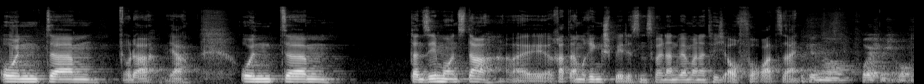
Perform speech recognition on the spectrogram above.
Und, ähm, oder, ja. Und, ähm, dann sehen wir uns da, bei Rad am Ring spätestens, weil dann werden wir natürlich auch vor Ort sein. Genau, freue ich mich drauf.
